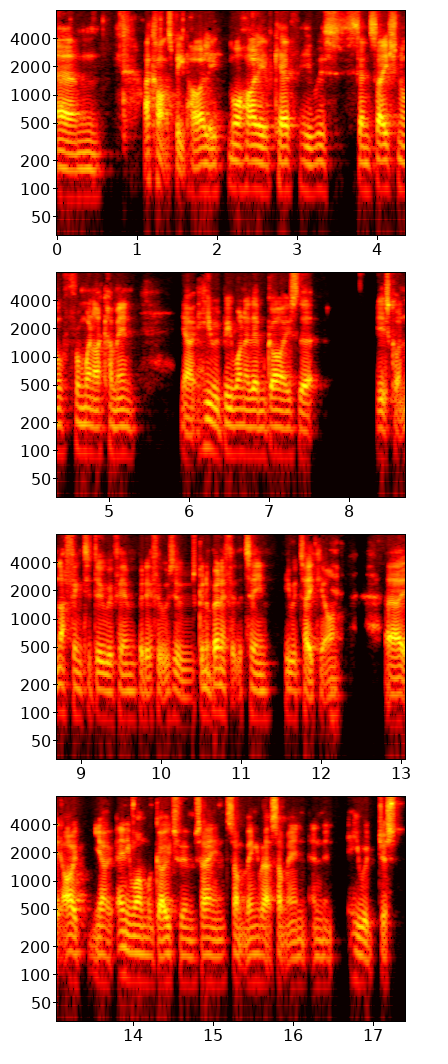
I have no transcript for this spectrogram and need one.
Um, I can't speak highly, more highly of Kev. He was sensational from when I come in. You know, he would be one of them guys that it's got nothing to do with him, but if it was it was going to benefit the team, he would take it on. Yeah. Uh, I, you know, anyone would go to him saying something about something, and he would just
